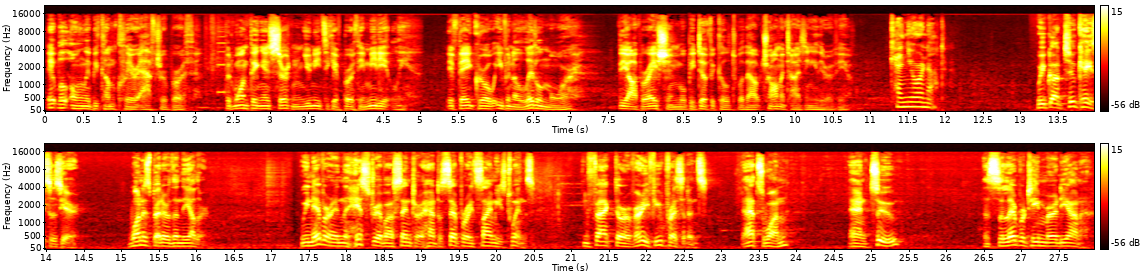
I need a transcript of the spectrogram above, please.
it will only become clear after birth. But one thing is certain you need to give birth immediately. If they grow even a little more, the operation will be difficult without traumatizing either of you. Can you or not? We've got two cases here. One is better than the other. We never in the history of our center had to separate Siamese twins. In fact, there are very few precedents. That's one. And two, a celebrity meridiana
